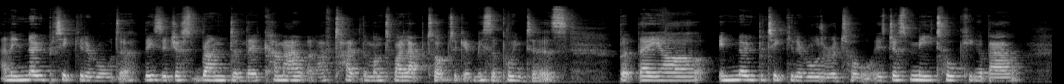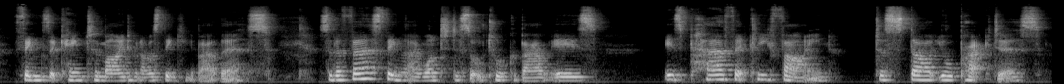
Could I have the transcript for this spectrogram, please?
and in no particular order. These are just random. They've come out and I've typed them onto my laptop to give me some pointers, but they are in no particular order at all. It's just me talking about things that came to mind when I was thinking about this. So the first thing that I wanted to sort of talk about is it's perfectly fine to start your practice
